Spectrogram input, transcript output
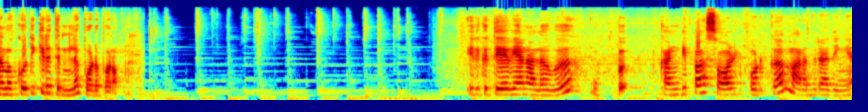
நம்ம கொதிக்கிற தண்ணியில் போட போகிறோம் இதுக்கு தேவையான அளவு உப்பு. கண்டிப்பாக சால்ட் போடுக்க மறந்துடாதீங்க.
